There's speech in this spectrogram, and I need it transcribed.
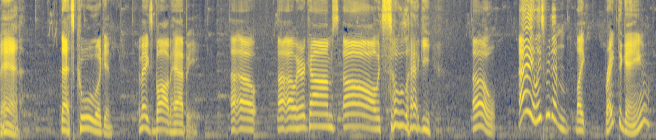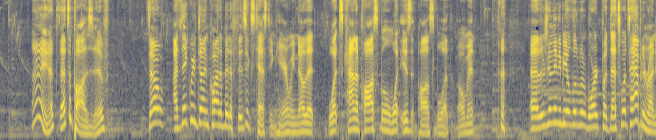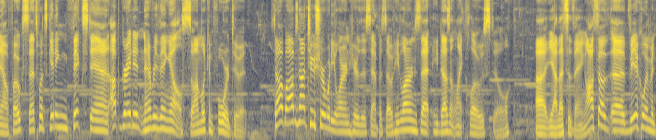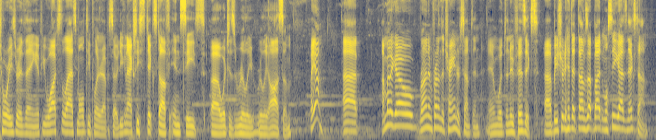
Man, that's cool looking. It makes Bob happy. Uh-oh. Uh-oh, here it comes. Oh, it's so laggy. Oh. Hey, at least we didn't, like, break the game. Hey, that's, that's a positive. So I think we've done quite a bit of physics testing here. We know that what's kind of possible and what isn't possible at the moment. uh, there's going to need to be a little bit of work, but that's what's happening right now, folks. That's what's getting fixed and upgraded and everything else. So I'm looking forward to it. So Bob's not too sure what he learned here this episode. He learns that he doesn't like clothes still. Uh, yeah, that's the thing. Also, uh, vehicle inventories are a thing. If you watch the last multiplayer episode, you can actually stick stuff in seats, uh, which is really, really awesome. But yeah, uh, I'm going to go run in front of the train or something and with the new physics. Uh, be sure to hit that thumbs up button. We'll see you guys next time.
